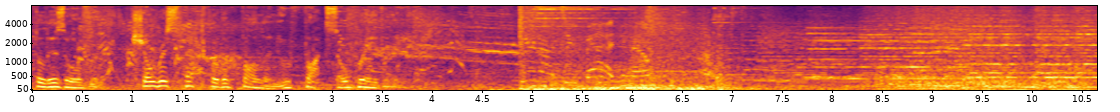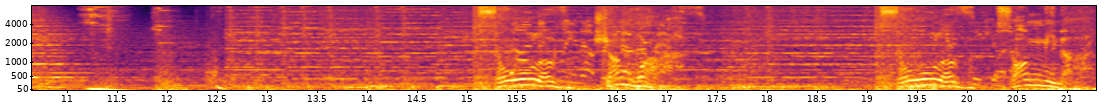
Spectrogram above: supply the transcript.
Battle is over. Show respect for the fallen who fought so bravely. You're not too bad, you know. Soul of Xianghua. Soul of Seong Mi-na.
